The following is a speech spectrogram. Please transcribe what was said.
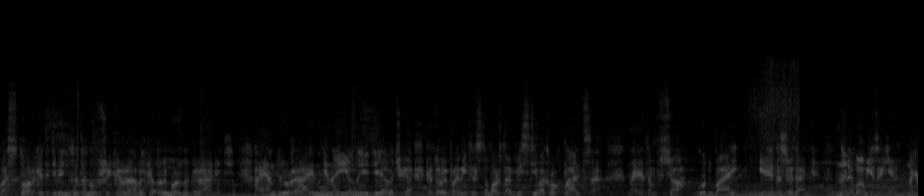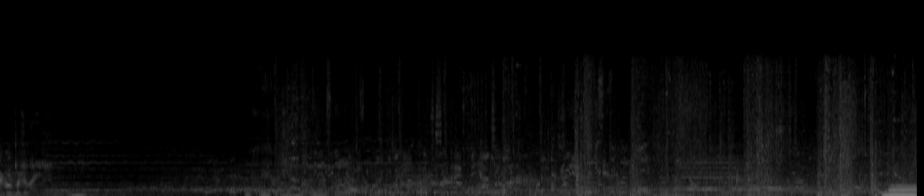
восторг это тебе не затонувший корабль, который можно грабить. А Эндрю Райан не наивная девочка, которую правительство может обвести вокруг пальца. На этом все. Goodbye или до свидания. На любом языке, на каком пожелаешь. No.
